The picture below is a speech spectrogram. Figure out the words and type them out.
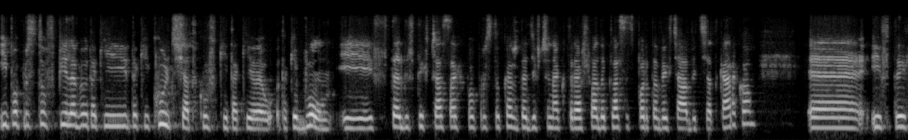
I po prostu w Pile był taki, taki kult siatkówki, takie, takie boom. I wtedy w tych czasach po prostu każda dziewczyna, która szła do klasy sportowej chciała być siatkarką. E, I w tych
